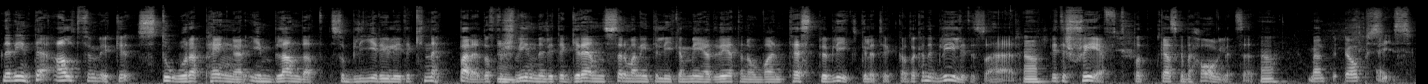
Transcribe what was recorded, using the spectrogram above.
när det inte är allt för mycket stora pengar inblandat så blir det ju lite knäppare. Då mm. försvinner mm. lite gränser. Man är inte lika medveten om vad en testpublik skulle tycka. Och då kan det bli lite så här. Ja. Lite skevt på ett ganska behagligt sätt. Ja. Men, ja, precis.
